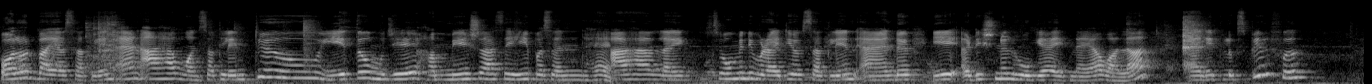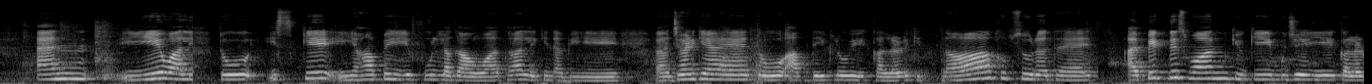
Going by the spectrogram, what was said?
followed by a succulent and I have one succulent too ये तो मुझे हमेशा से ही पसंद है। I have like so many variety of succulent and ये एडिशनल हो गया एक नया वाला and it looks beautiful and ये वाली तो इसके यहाँ पे ये फूल लगा हुआ था, लेकिन अभी ये झड़ गया है तो आप देख लो ये कलर कितना खूबसूरत है। आई पिक दिस वन क्योंकि मुझे ये कलर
